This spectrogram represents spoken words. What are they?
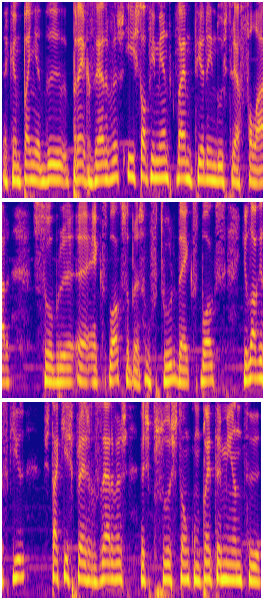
a campanha de pré-reservas e isto, obviamente, que vai meter a indústria a falar sobre a Xbox, sobre o futuro da Xbox e logo a seguir está aqui as pré-reservas, as pessoas estão completamente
